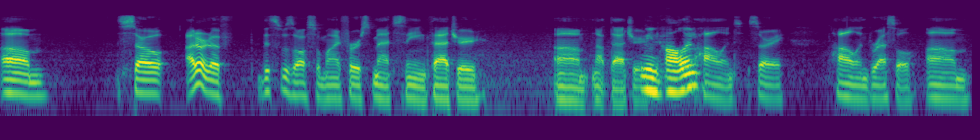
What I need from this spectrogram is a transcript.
Um, so I don't know if this was also my first match seeing Thatcher. Um, not Thatcher. I mean Holland. Holland. Sorry, Holland wrestle. Um,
